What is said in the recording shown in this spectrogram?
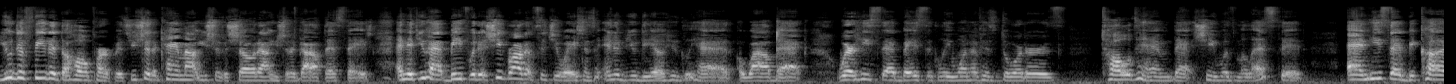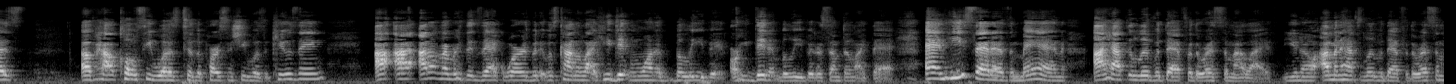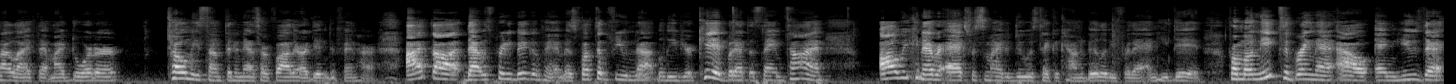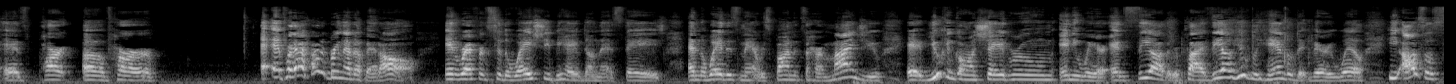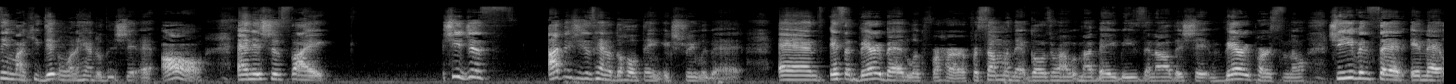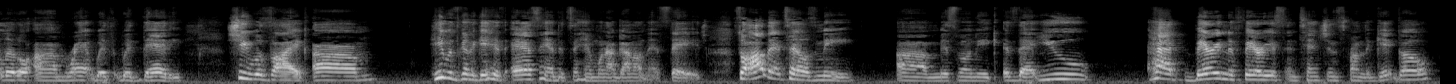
you defeated the whole purpose. You should have came out. You should have showed out. You should have got off that stage. And if you had beef with it, she brought up situations. An interview DL Hughley had a while back where he said basically one of his daughters told him that she was molested, and he said because of how close he was to the person she was accusing, I, I, I don't remember his exact words, but it was kind of like he didn't want to believe it or he didn't believe it or something like that. And he said, as a man, I have to live with that for the rest of my life. You know, I'm going to have to live with that for the rest of my life that my daughter told me something and as her father I didn't defend her. I thought that was pretty big of him. It's fucked up for you to not believe your kid, but at the same time, all we can ever ask for somebody to do is take accountability for that and he did. For Monique to bring that out and use that as part of her and for that her to bring that up at all in reference to the way she behaved on that stage and the way this man responded to her. Mind you, if you can go on Shade Room anywhere and see all the replies, D.L. Hughley handled it very well. He also seemed like he didn't want to handle this shit at all. And it's just like, she just, I think she just handled the whole thing extremely bad. And it's a very bad look for her, for someone that goes around with my babies and all this shit. Very personal. She even said in that little um, rant with, with Daddy, she was like, um, he was going to get his ass handed to him when I got on that stage. So all that tells me, um, Miss Monique, is that you had very nefarious intentions from the get go.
